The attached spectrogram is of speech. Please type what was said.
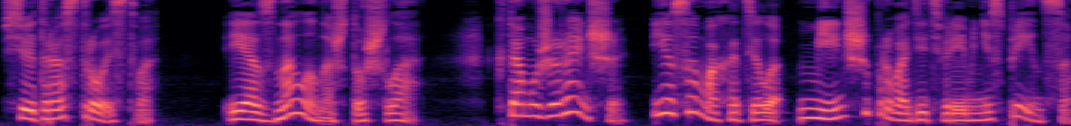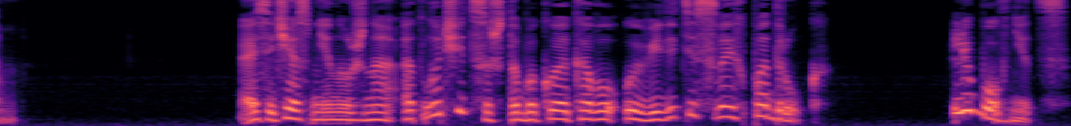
Все это расстройство. Я знала, на что шла. К тому же раньше я сама хотела меньше проводить времени с принцем. А сейчас мне нужно отлучиться, чтобы кое-кого увидеть из своих подруг. Любовниц.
